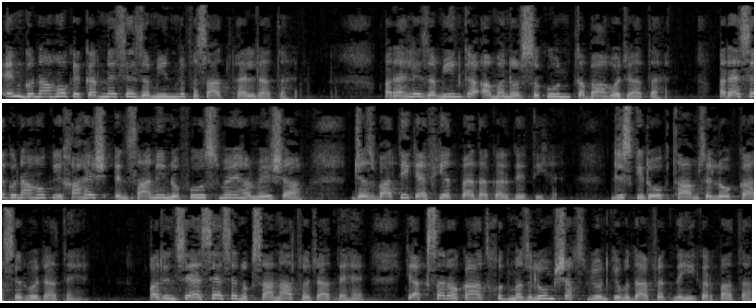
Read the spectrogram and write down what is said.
ان گناہوں کے کرنے سے زمین میں فساد پھیل جاتا ہے اور اہل زمین کا امن اور سکون تباہ ہو جاتا ہے۔ اور ایسے گناہوں کی خواہش انسانی نفوس میں ہمیشہ جذباتی کیفیت پیدا کر دیتی ہے، جس کی روک تھام سے لوگ کاثر ہو جاتے ہیں۔ اور ان سے ایسے ایسے نقصانات ہو جاتے ہیں کہ اکثر اوقات خود مظلوم شخص بھی ان کی مدافعت نہیں کر پاتا۔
